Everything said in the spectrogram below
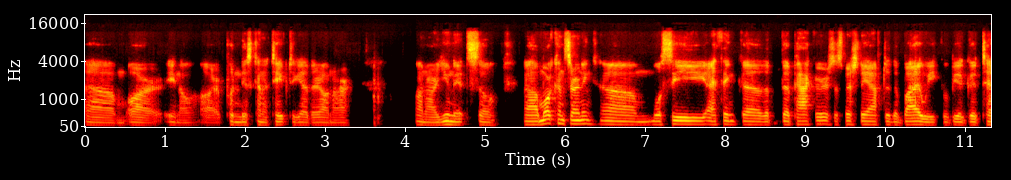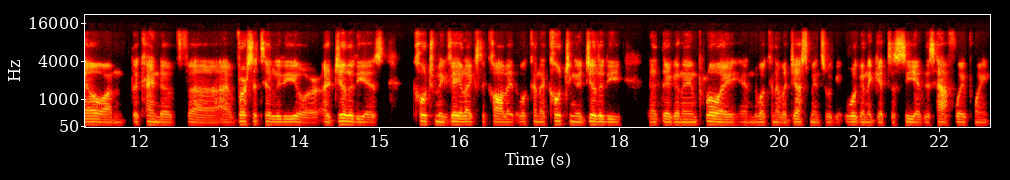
um, are you know are putting this kind of tape together on our on our units. So uh, more concerning. Um, we'll see. I think uh, the, the Packers, especially after the bye week, will be a good tell on the kind of uh, versatility or agility, as Coach McVay likes to call it, what kind of coaching agility that they're going to employ and what kind of adjustments we're, we're going to get to see at this halfway point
